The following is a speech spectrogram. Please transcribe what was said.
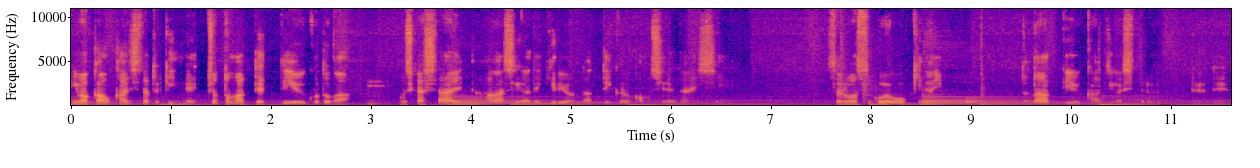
違和感を感じた時にねちょっと待ってっていうことがうんもしかしたら話ができるようになっていくのかもしれないしそれはすごい大きな一歩だなっていう感じがしてるんだよね。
